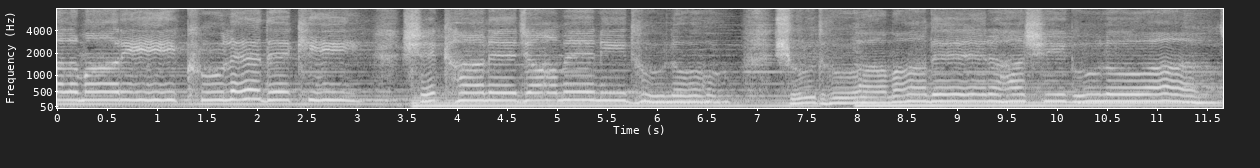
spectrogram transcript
আলমারি খুলে দেখি, সেখানে জমেনি ধুলো। শুধু আমাদের হাসিগুলো আজ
